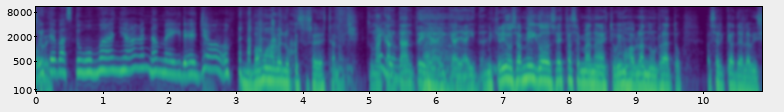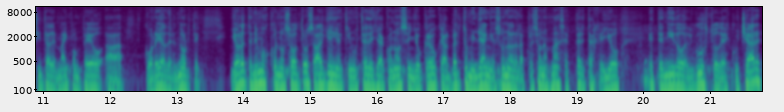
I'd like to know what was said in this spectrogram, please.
a Hoy ver. te vas tú, mañana me iré yo. Vamos a ver lo que sucede esta noche. Tú una Ay, cantante y ahí calladita. Mis queridos amigos, esta semana estuvimos hablando un rato acerca de la visita de Mike Pompeo a Corea del Norte. Y ahora tenemos con nosotros a alguien a quien ustedes ya conocen. Yo creo que Alberto Millán es una de las personas más expertas que yo he tenido el gusto de escuchar.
